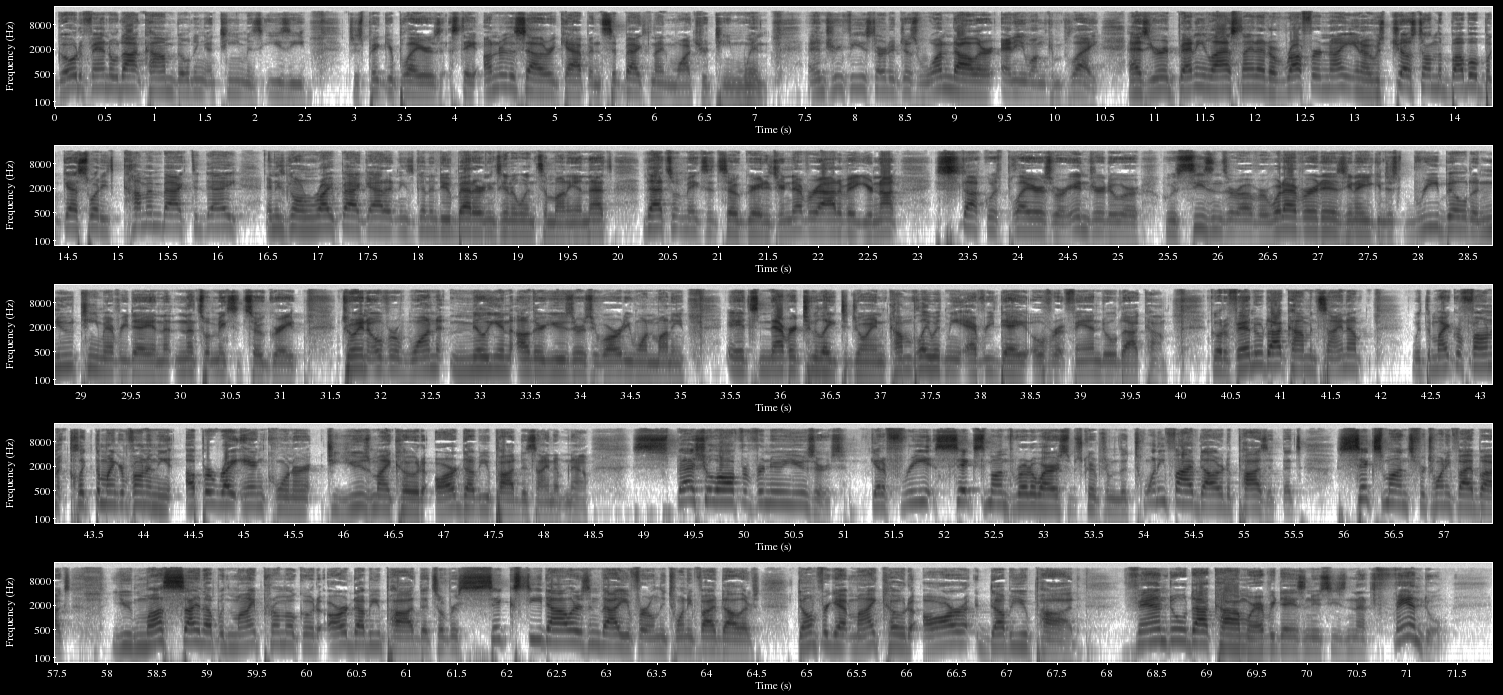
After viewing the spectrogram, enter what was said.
Go to fanduel.com. Building a team is easy. Just pick your players, stay under the salary cap, and sit back tonight and watch your team win. Entry fees start at just $1. Anyone can play. As you heard Benny last night at a rougher night, you know, he was just on the bubble, but guess what? He's coming back today and he's going right back at it and he's going to do better and he's going to win some money. And that's that's what makes it so great is you're never out of it. You're not stuck with players who are injured, who are whose seasons are over, whatever it is. You know, you can just rebuild a new team every day, and, that, and that's what makes it so great. Join over one million other users who've already won money. It's never too late to join. Come play with me every day over at FanDuel.com. Go to FanDuel.com and sign up with the microphone. Click the microphone in the upper right hand corner to use my code RWPOD to sign up now. Special offer for new users. Get a free six month RotoWire subscription with a $25 deposit. That's six months for 25 bucks. You must sign up with my promo code RWPOD. That's over $60 in value for only $25. Don't forget my code RWPOD. FanDuel.com, where every day is a new season. That's FanDuel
